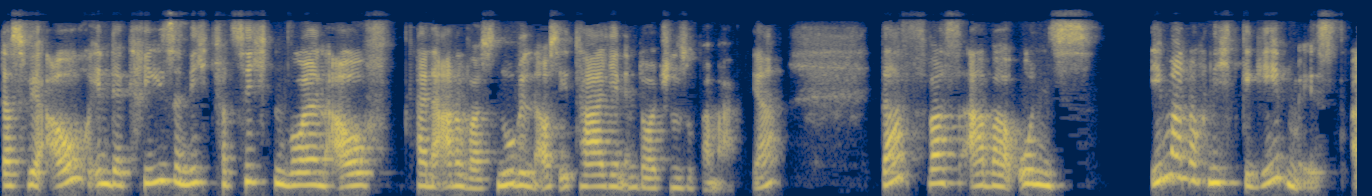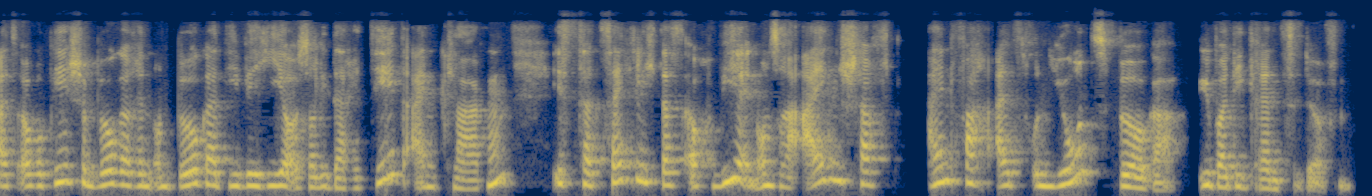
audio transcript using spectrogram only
dass wir auch in der Krise nicht verzichten wollen auf keine Ahnung was, Nudeln aus Italien im deutschen Supermarkt. Ja? Das, was aber uns immer noch nicht gegeben ist, als europäische Bürgerinnen und Bürger, die wir hier aus Solidarität einklagen, ist tatsächlich, dass auch wir in unserer Eigenschaft einfach als Unionsbürger über die Grenze dürfen.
